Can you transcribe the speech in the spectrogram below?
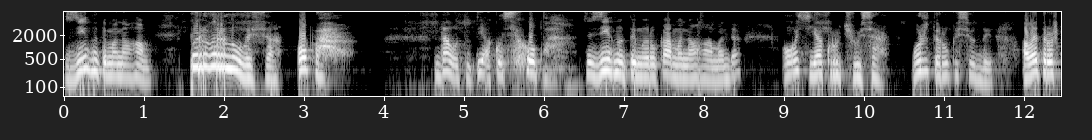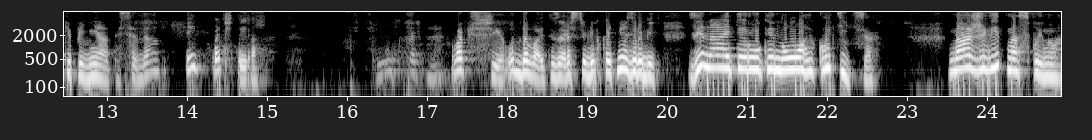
зігнутими ногами. Перевернулися. Опа. Да, отут якось хопа. Це зігнутими руками ногами. Да? Ось я кручуся. Можете руки сюди, але трошки піднятися. Да? І бачите, я. Вообще, от давайте зараз цю легкотню зробіть. Згинайте руки, ноги, крутіться. На живіт, на спину.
